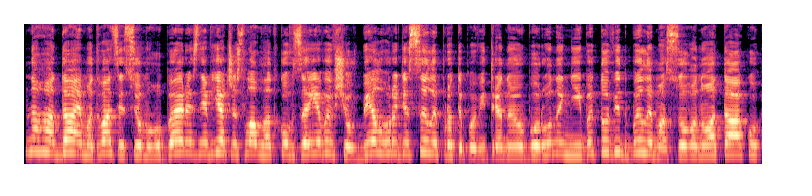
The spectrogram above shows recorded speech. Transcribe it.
Нагадаємо, 27 березня В'ячеслав Гладков заявив, що в Білгороді сили протиповітряної оборони нібито відбили масовану атаку,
